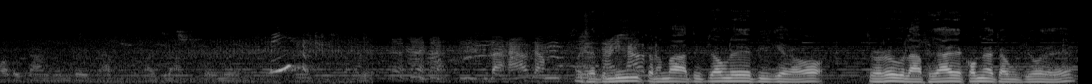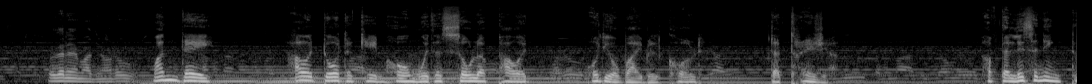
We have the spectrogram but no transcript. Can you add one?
အချက်သမီးပရမသူပြောင်းလဲပြီးခဲ့တော့ကျွန်တော်တို့လာဖရားရဲ့ကောင်းမြတ်ကြောင်းကိုပြောတယ်ပြောတဲ့နေရာမှာကျွန်တော်တို့ One day, our daughter came home with a solar powered audio Bible called The Treasure. After listening to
